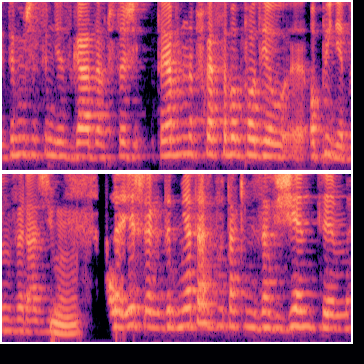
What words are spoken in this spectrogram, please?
gdybym się z tym nie zgadzał, czy coś, to ja bym na przykład z tobą podjął e, opinię, bym wyraził. Mm. Ale jeszcze, gdybym ja teraz był takim zawziętym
